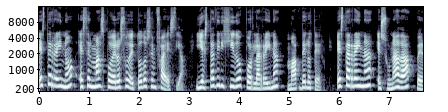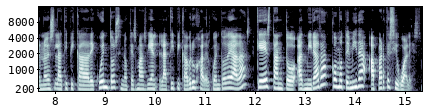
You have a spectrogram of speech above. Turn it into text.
Este reino es el más poderoso de todos en Faesia y está dirigido por la reina Map de Loter. Esta reina es un hada, pero no es la típica hada de cuentos, sino que es más bien la típica bruja del cuento de hadas, que es tanto admirada como temida a partes iguales.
